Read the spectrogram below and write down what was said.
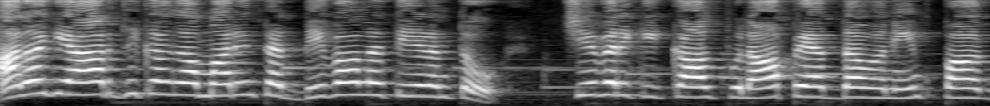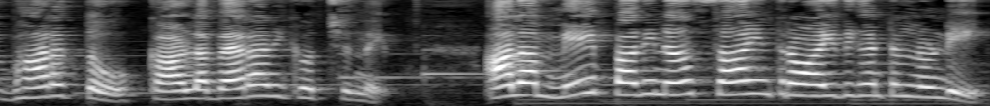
అలాగే ఆర్థికంగా మరింత దివాలా తీయడంతో చివరికి కాల్పులు ఆపేద్దామని పాక్ భారత్తో కాళ్ళ బేరానికి వచ్చింది. అలా మే పదిన సాయంత్రం ఐదు గంటల నుండి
